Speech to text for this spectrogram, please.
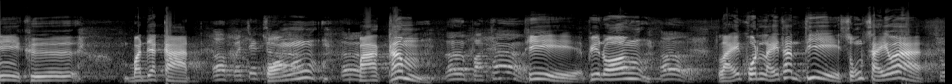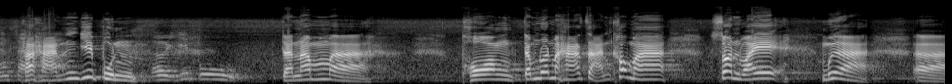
นี่คือบรรยากาศเออไปเจ๊กของเออปากถ้เออปากแค่ำที่พี่น้องเออ หลายคนหลายท่านที่สงสัยว่าสงสัย ทหารญี่ปุ่นเออญี่ปุ่นจะนำอ่าทองจำนวนมหาศาลเข้ามาซ่อนไว้เมื่ออา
